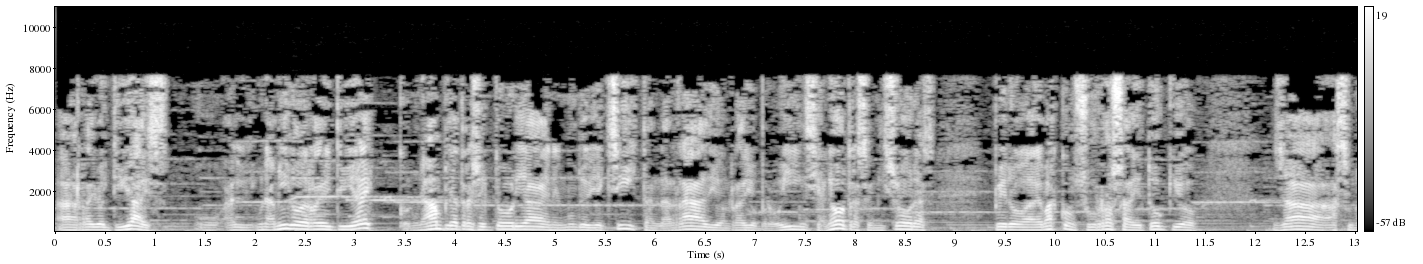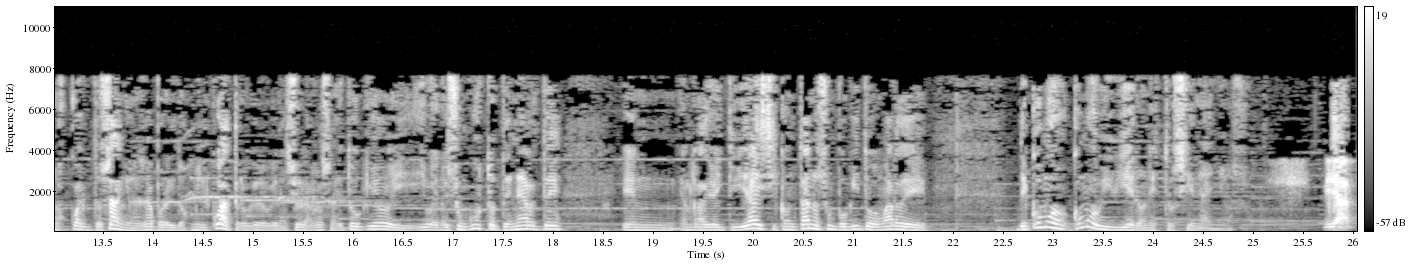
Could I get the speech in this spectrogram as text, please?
a Radioactividades, o un amigo de Radioactividades con una amplia trayectoria en el mundo diexista, en la radio, en Radio Provincia, en otras emisoras, pero además con su Rosa de Tokio ya hace unos cuantos años, ya por el 2004 creo que nació la Rosa de Tokio y, bueno, es un gusto tenerte en, en Radioactividades y contanos un poquito, Omar, de, de cómo, cómo vivieron estos 100 años. Mira,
